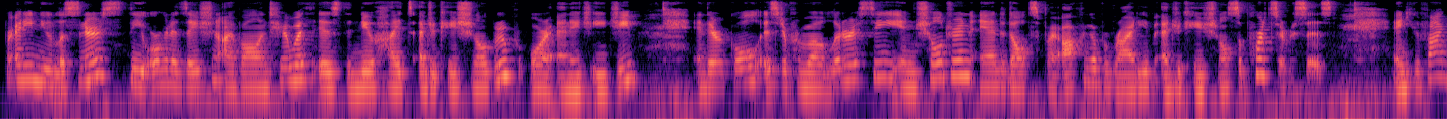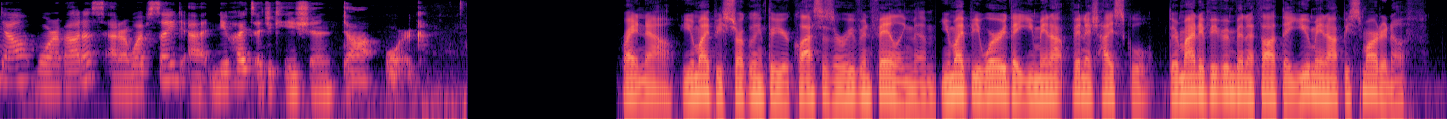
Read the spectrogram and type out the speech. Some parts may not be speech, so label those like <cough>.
For any new listeners, the organization I volunteer with is the New Heights Educational Group, or NHEG, and their goal is to promote literacy in children and adults by offering a variety of educational support services. And you can find out more about us at our website at newheightseducation.org. Right now, you might be struggling through your classes or even failing them. You might be worried that you may not finish high school. There might have even been a thought that you may not be smart enough.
